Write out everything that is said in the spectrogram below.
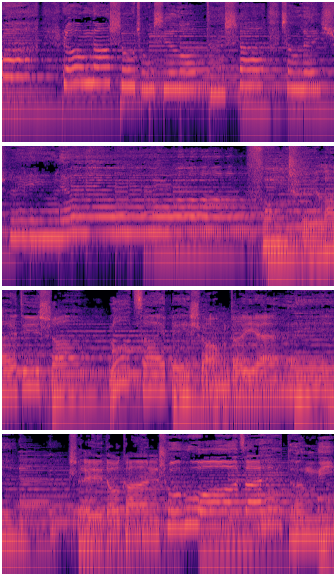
我，让那手中泻落的沙像泪水流。风吹来的沙，落在悲伤的眼里，谁都看出我在等你。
